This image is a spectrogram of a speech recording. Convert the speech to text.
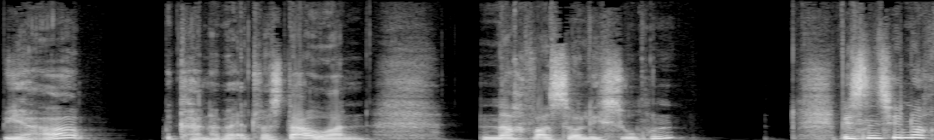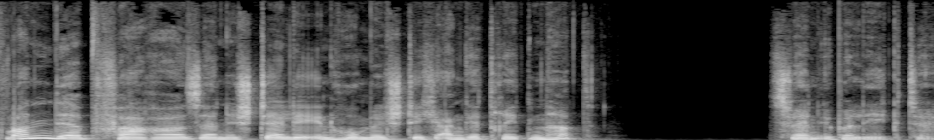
Ja, kann aber etwas dauern. Nach was soll ich suchen? Wissen Sie noch, wann der Pfarrer seine Stelle in Hummelstich angetreten hat? Sven überlegte.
